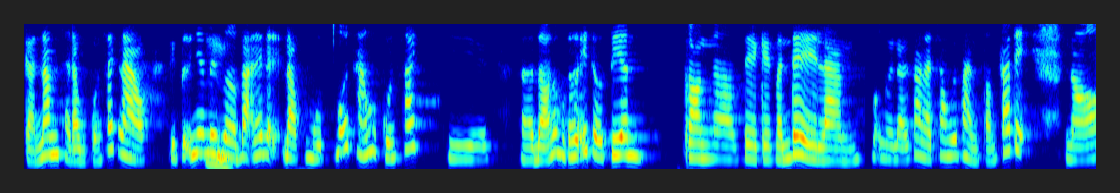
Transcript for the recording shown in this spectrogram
cả năm chả đọc một cuốn sách nào thì tự nhiên ừ. bây giờ bạn ấy lại đọc một mỗi tháng một cuốn sách thì uh, đó là một cái lợi ích đầu tiên còn uh, về cái vấn đề là mọi người nói rằng là trong cái bản tóm tắt ấy nó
